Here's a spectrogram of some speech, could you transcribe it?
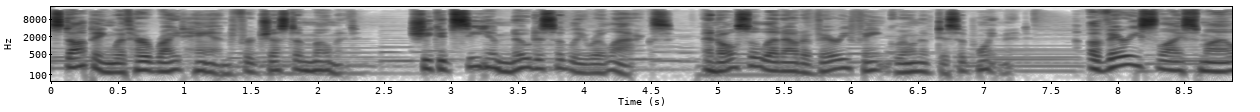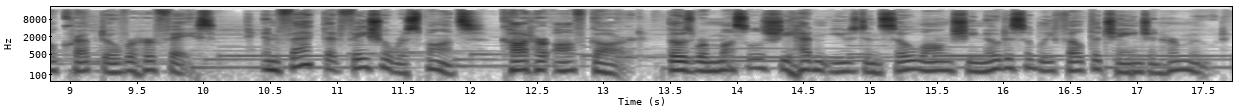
Stopping with her right hand for just a moment, she could see him noticeably relax and also let out a very faint groan of disappointment. A very sly smile crept over her face, in fact, that facial response caught her off guard. Those were muscles she hadn't used in so long she noticeably felt the change in her mood.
